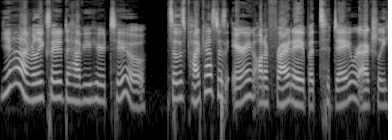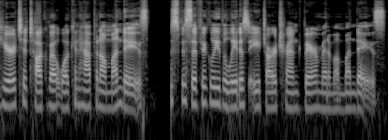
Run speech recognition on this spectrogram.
Yeah, I'm really excited to have you here too. So, this podcast is airing on a Friday, but today we're actually here to talk about what can happen on Mondays specifically the latest HR trend, Bare Minimum Mondays.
